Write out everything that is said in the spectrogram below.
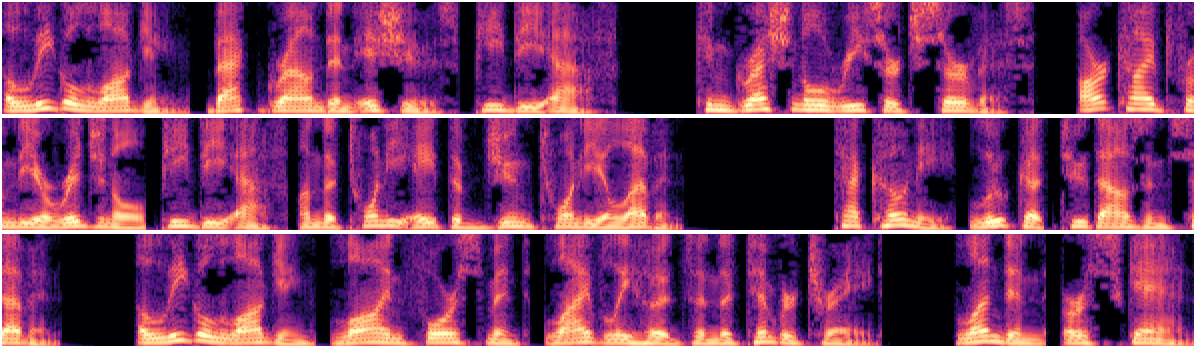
Illegal Logging, Background and Issues PDF. Congressional Research Service. Archived from the original PDF on 28 June 2011. Tacconi, Luca 2007. Illegal Logging, Law Enforcement, Livelihoods and the Timber Trade. London, EarthScan.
